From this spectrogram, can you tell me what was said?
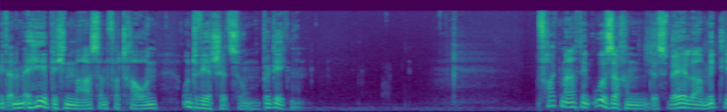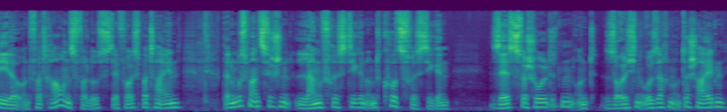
mit einem erheblichen Maß an Vertrauen und Wertschätzung begegnen. Fragt man nach den Ursachen des Wähler-, Mitglieder- und Vertrauensverlusts der Volksparteien, dann muss man zwischen langfristigen und kurzfristigen, selbstverschuldeten und solchen Ursachen unterscheiden,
